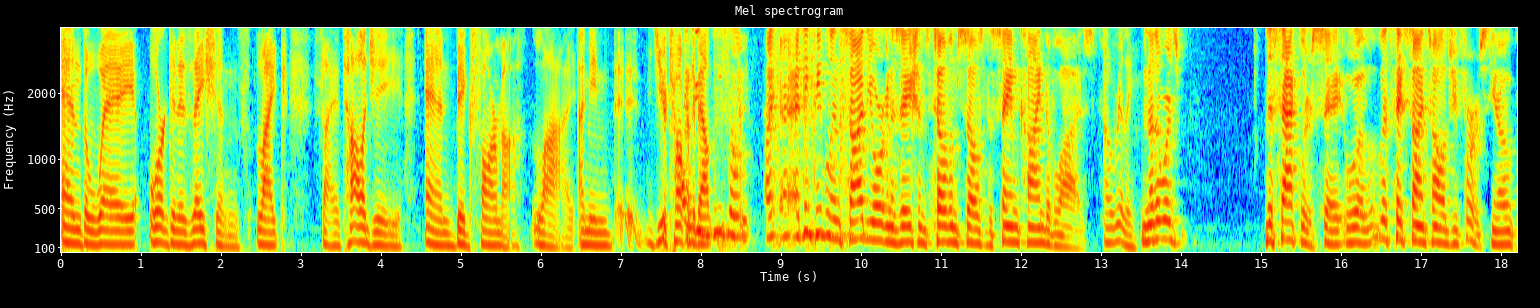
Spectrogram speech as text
and the way organizations like Scientology and Big Pharma lie. I mean, you're talking about. People, I, I, think people inside the organizations tell themselves the same kind of lies. Oh, really? In other words, the Sacklers say, well, let's take Scientology first. You know,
